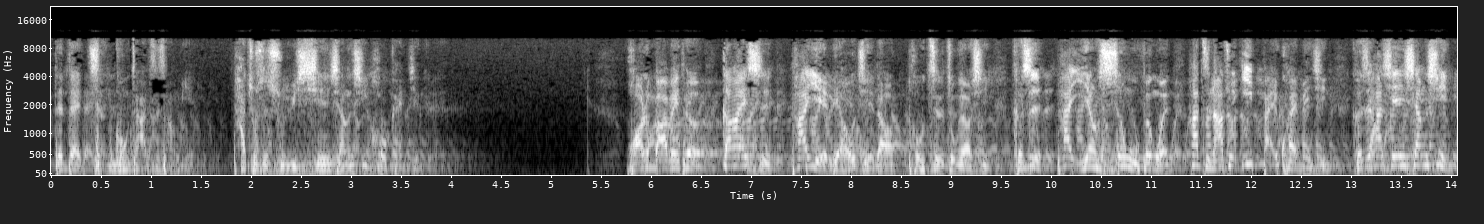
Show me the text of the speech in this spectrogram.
登在《成功》杂志上面，他就是属于先相信后看见的人。华伦巴菲特刚开始，他也了解到投资的重要性，可是他一样身无分文，他只拿出一百块美金。可是他先相信，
